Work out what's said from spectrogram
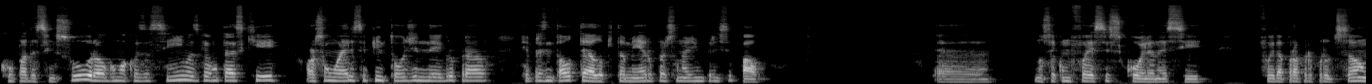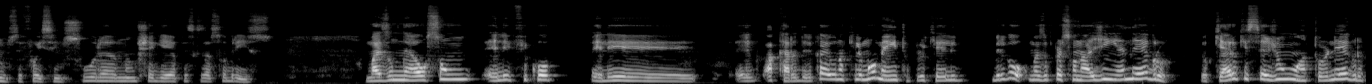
culpa da censura, alguma coisa assim, mas o que acontece é que Orson Welles se pintou de negro para representar o Otelo, que também era o personagem principal. É, não sei como foi essa escolha, né? Se foi da própria produção, se foi censura, não cheguei a pesquisar sobre isso. Mas o Nelson, ele ficou. Ele, ele, A cara dele caiu naquele momento, porque ele brigou. Mas o personagem é negro. Eu quero que seja um ator negro.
